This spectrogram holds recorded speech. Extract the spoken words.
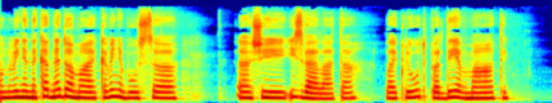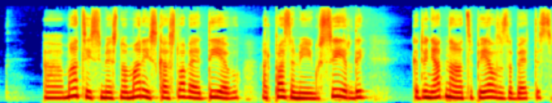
un viņa nekad nedomāja, ka viņa būs šī izvēlētā, lai kļūtu par dieva māti. Mācīsimies no Marijas, kā slavēt Dievu ar pazemīgu sirdi, kad viņa atnāca pie Elizabetes.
